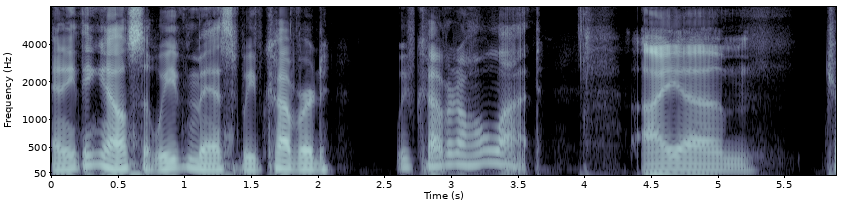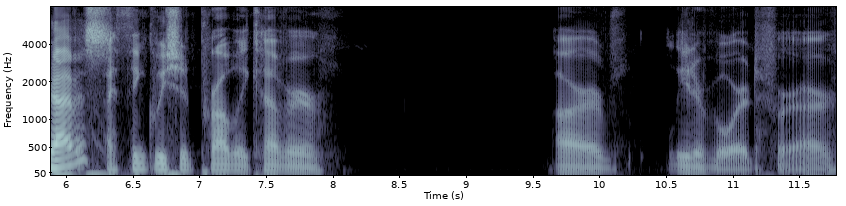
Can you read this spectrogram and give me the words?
Anything else that we've missed? We've covered. We've covered a whole lot. I um Travis. I think we should probably cover our leaderboard for our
